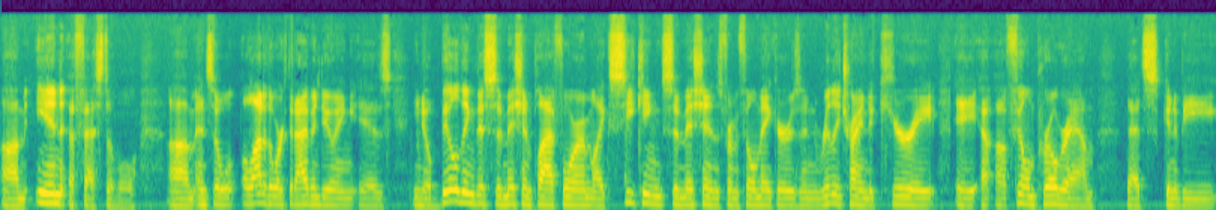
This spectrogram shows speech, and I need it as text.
um, in a festival. Um, and so a lot of the work that I've been doing is, you know, building this submission platform, like seeking submissions from filmmakers and really trying to curate a, a film program that's going to be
